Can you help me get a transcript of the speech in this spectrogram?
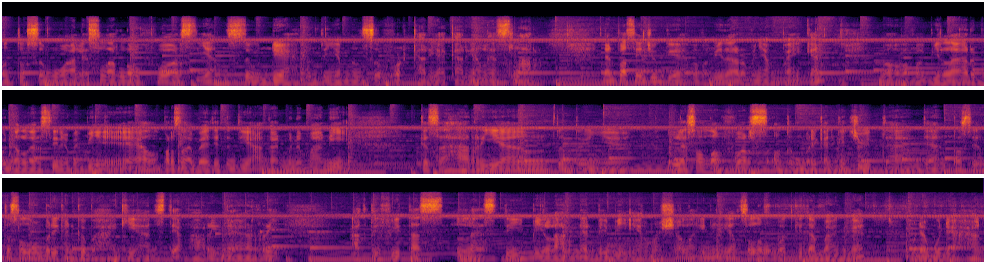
untuk semua Leslar lovers yang sudah tentunya mensupport karya-karya Leslar. Dan pasti juga Papa Bilar menyampaikan bahwa Papa Bilar, Bunda Lesti, dan BBL persahabatnya tentunya akan menemani keseharian tentunya Leslie Lovers untuk memberikan kejutan dan pasti untuk selalu memberikan kebahagiaan setiap hari dari aktivitas Lesti, Bilar, dan BBL. Masya Allah ini yang selalu membuat kita bangga. Mudah-mudahan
